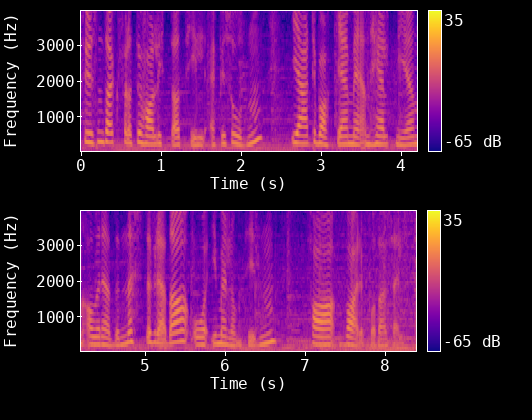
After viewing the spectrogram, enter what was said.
Tusen takk for at du har lytta til episoden. Jeg er tilbake med en helt ny en allerede neste fredag, og i mellomtiden, ta vare på deg selv.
